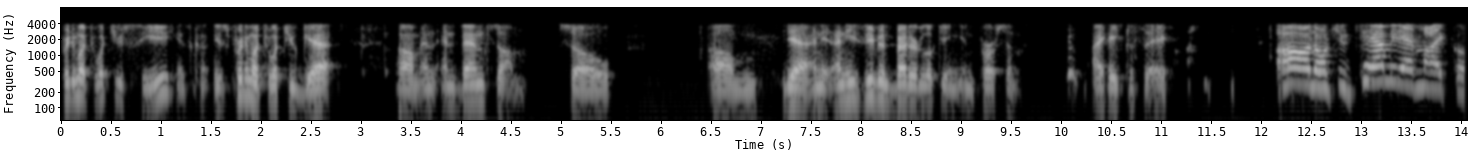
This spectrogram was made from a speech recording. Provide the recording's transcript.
pretty much what you see is is pretty much what you get, um, and and then some. So um, yeah, and and he's even better looking in person. I hate to say. Oh, don't you tell me that, Michael.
